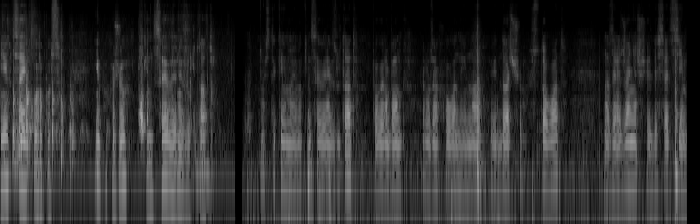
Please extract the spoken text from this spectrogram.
і в цей корпус. І покажу кінцевий результат. Ось такий маємо кінцевий результат. Powerbank розрахований на віддачу 100 Вт, на заряджання 67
